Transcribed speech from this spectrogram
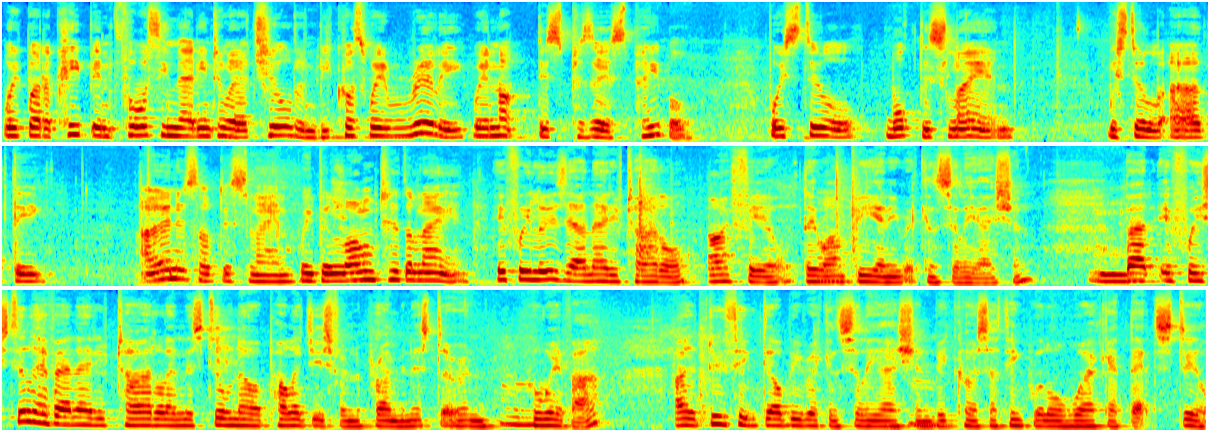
we've got to keep enforcing that into our children because we're really we're not dispossessed people. We still walk this land. We still are the owners of this land. We belong to the land. If we lose our native title, I feel there won't be any reconciliation. Mm. But if we still have our native title and there's still no apologies from the Prime Minister and Mm. whoever, I do think there'll be reconciliation mm. because I think we'll all work at that still.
